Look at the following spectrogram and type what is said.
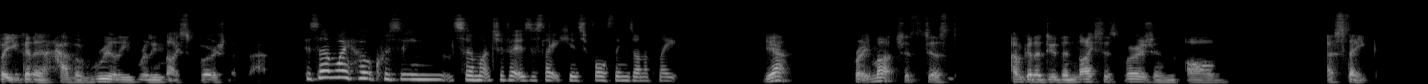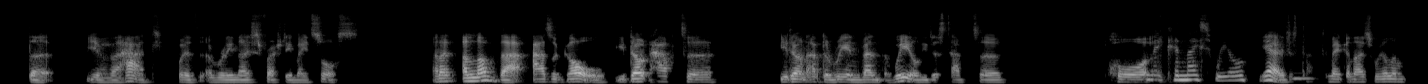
but you're gonna have a really, really nice version of that. Is that why haute cuisine, so much of it is just like, here's 4 things on a plate? Yeah, pretty much. It's just I'm gonna do the nicest version of a steak that you've ever had with a really nice freshly made sauce. And I I love that as a goal. You don't have to you don't have to reinvent the wheel, you just have to pour Make a nice wheel. yeah, you just mm-hmm. have to make a nice wheel and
